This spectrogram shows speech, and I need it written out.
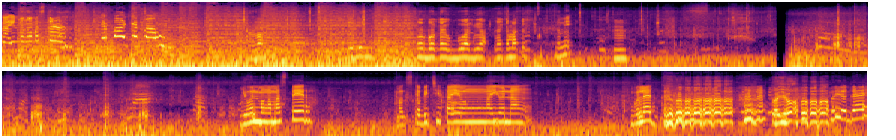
kain mga master. Chapaw, chapaw. Ano? Sorbol kayo buwan nga na kamatis. Nami. Hmm. Yun mga master. Magskabitsi tayo ngayon ng bulad. Tayo. Tayo day.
